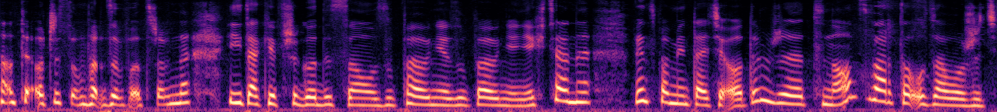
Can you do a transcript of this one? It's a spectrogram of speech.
no, te oczy są bardzo potrzebne i takie przygody są zupełnie, zupełnie niechciane, więc pamiętajcie o tym, że tnąc warto założyć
